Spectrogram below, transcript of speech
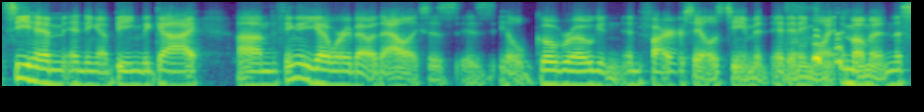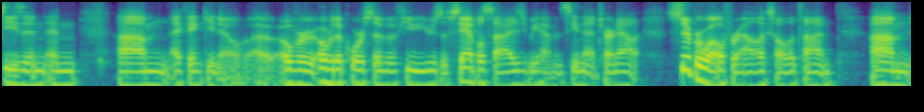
see him ending up being the guy Um, the thing that you got to worry about with Alex is is he'll go rogue and, and fire sale his team at, at any moment moment in the season. And um, I think you know uh, over over the course of a few years of sample size, we haven't seen that turn out super well for Alex all the time. Um,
